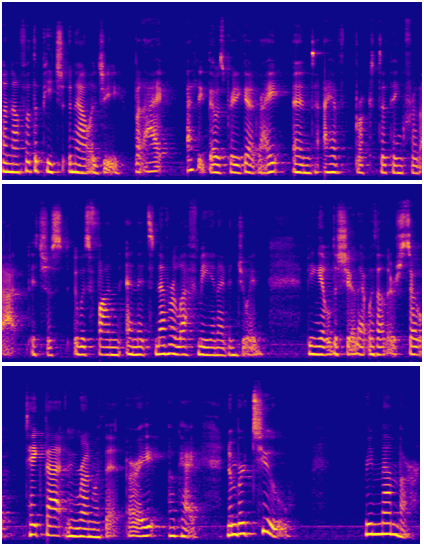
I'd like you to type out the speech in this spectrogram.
enough of the peach analogy, but I I think that was pretty good, right? And I have Brooke to thank for that. It's just it was fun and it's never left me and I've enjoyed being able to share that with others. So take that and run with it, all right? Okay. Number 2, remember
